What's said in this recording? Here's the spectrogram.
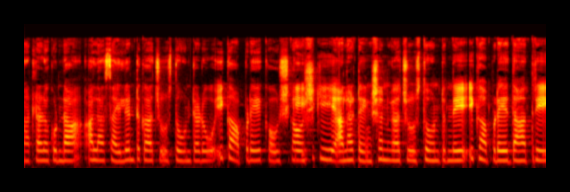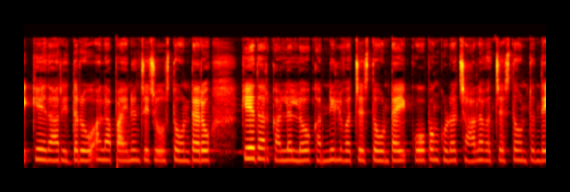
మాట్లాడకుండా అలా సైలెంట్గా చూస్తూ ఉంటాడు. ఇక అప్పుడే కౌశిక్ కౌశికి అలా టెన్షన్గా చూస్తూ ఉంటుంది. ఇక అప్పుడే దాత్రి కేదార్ ఇద్దరు అలా పైనుంచి చూస్తూ ఉంటారు. కేదార్ కళ్ళల్లో కన్నీళ్ళు వచ్చేస్తూ ఉంటాయి. కోపం కూడా చాలా వచ్చేస్తూ ఉంటుంది.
